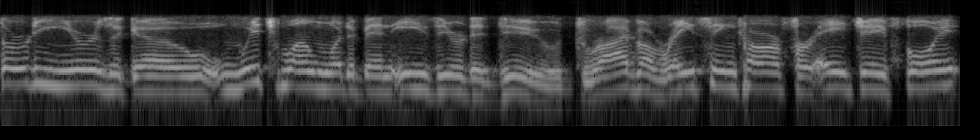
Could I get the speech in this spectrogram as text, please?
30 years ago which one would have been easier to do: drive a racing car for AJ Foyt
